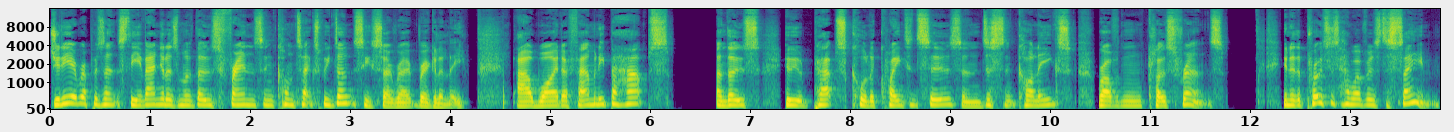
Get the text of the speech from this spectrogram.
Judea represents the evangelism of those friends and contacts we don't see so re- regularly. Our wider family, perhaps, and those who would perhaps call acquaintances and distant colleagues rather than close friends. You know, the process, however, is the same.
